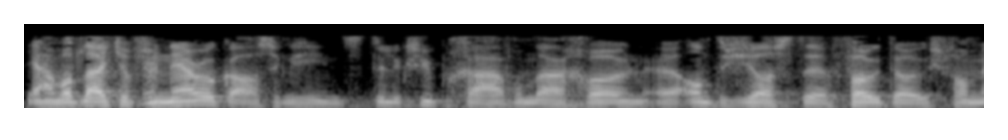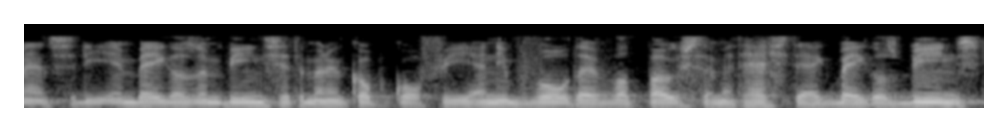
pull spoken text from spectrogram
Ja, wat laat je op zo'n narrowcasting zien? Het is natuurlijk super gaaf om daar gewoon uh, enthousiaste foto's van mensen die in Bagels en Beans zitten met een kop koffie. En die bijvoorbeeld even wat posten met hashtag Bagels Beans.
